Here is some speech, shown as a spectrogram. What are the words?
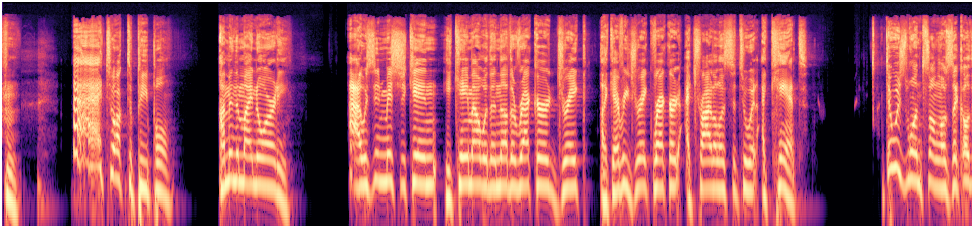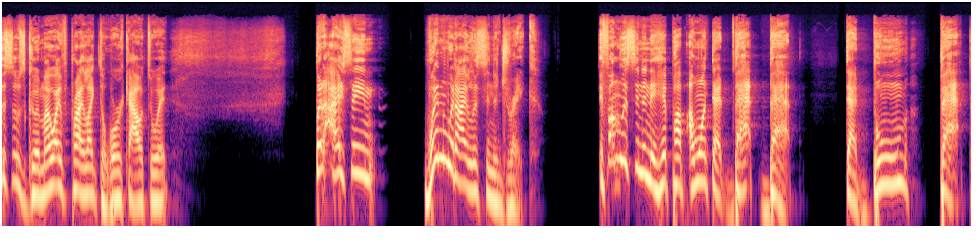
Hmm. I talk to people. I'm in the minority. I was in Michigan. He came out with another record, Drake, like every Drake record. I try to listen to it. I can't. There was one song I was like, oh, this was good. My wife probably liked to work out to it. But I saying, when would I listen to Drake? If I'm listening to hip hop, I want that bap bap, that boom bap,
